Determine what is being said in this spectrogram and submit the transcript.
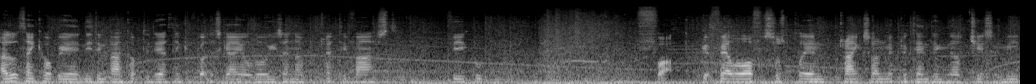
I don't think I'll be needing backup today. I think I've got this guy, although he's in a pretty fast vehicle. Fuck. Got fellow officers playing pranks on me, pretending they're chasing me.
